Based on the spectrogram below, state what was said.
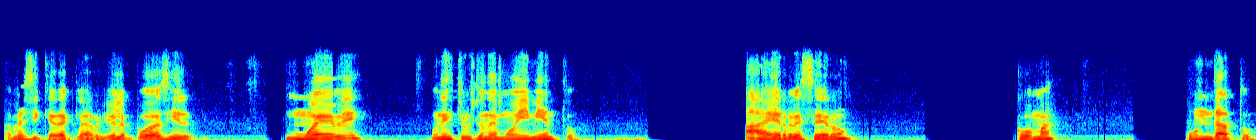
a ver si queda claro. Yo le puedo decir mueve una instrucción de movimiento a R0, coma, un dato.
